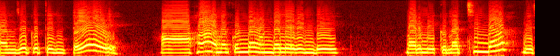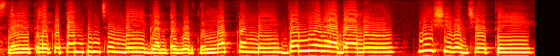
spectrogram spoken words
నంజుకు తింటే ఆహా అనకుండా ఉండలేరండి. మరి మీకు నచ్చిందా? మీ స్నేహితులకు పంపించండి. గంట గుర్తు నొక్కండి. ధన్యవాదాలు. మీ శివజ్యోతి.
